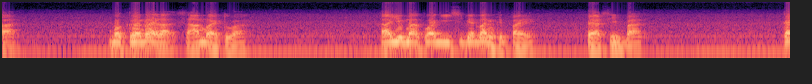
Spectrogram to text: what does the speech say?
บาท บ่เกินไร่ละสามร้อยตัว อายุมากกว่ายี่สิบเอ็ดวันขึ้นไปแปดสิบบาท ไก่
